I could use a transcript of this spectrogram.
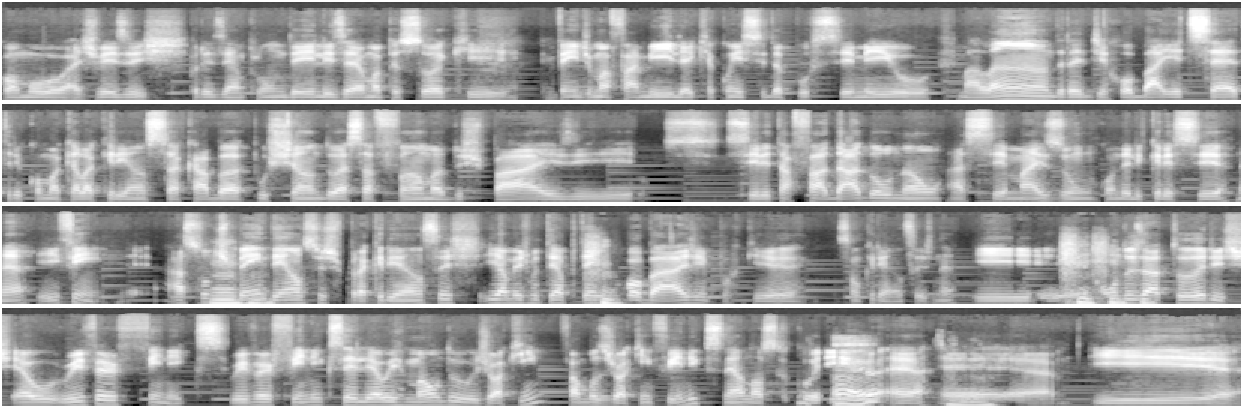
como às vezes, por exemplo, um deles é uma pessoa que vem de uma família que é conhecida por ser meio malandra, de roubar e etc, e como aquela criança acaba puxando essa fama dos pais e se ele tá fadado ou não a ser mais um quando ele crescer, né? Enfim, assuntos uhum. bem densos para crianças e ao mesmo tempo tem bobagem porque são crianças, né? E um dos atores é o River Phoenix. River Phoenix, ele é o irmão do Joaquim, famoso Joaquim Phoenix, né? O nosso Coringa. Ah, é? É, é, e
